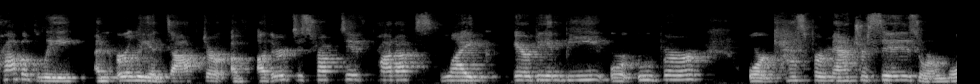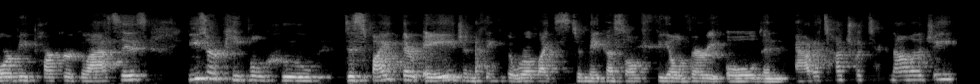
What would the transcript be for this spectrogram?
probably an early adopter of other disruptive products like Airbnb or Uber or Casper mattresses or Warby Parker glasses these are people who, despite their age, and I think the world likes to make us all feel very old and out of touch with technology,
